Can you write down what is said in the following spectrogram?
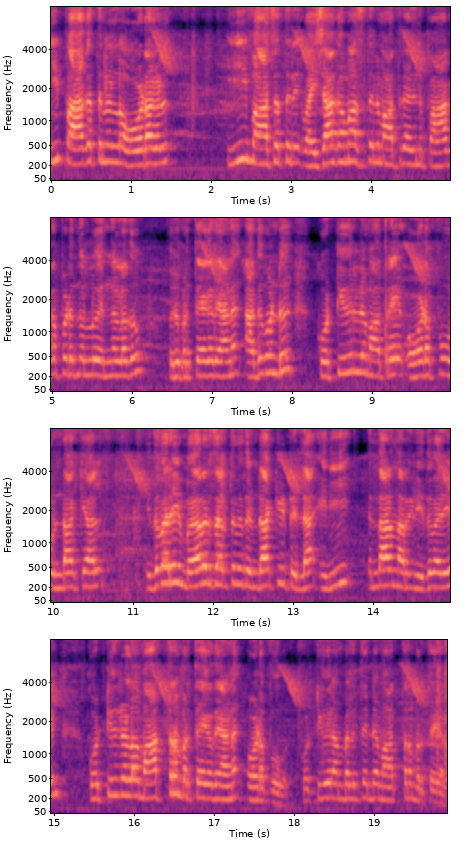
ഈ പാകത്തിനുള്ള ഓടകൾ ഈ മാസത്തിൽ വൈശാഖ മാസത്തിൽ മാത്രമേ അതിന് പാകപ്പെടുന്നുള്ളൂ എന്നുള്ളതും ഒരു പ്രത്യേകതയാണ്. അതുകൊണ്ട് കൊട്ടിയൂരിൽ മാത്രമേ ഓടപ്പൂ ഉണ്ടാക്കിയാൽ ഇതുവരെയും വേറൊരു സ്ഥലത്തും ഇത് ഉണ്ടാക്കിയിട്ടില്ല. ഇനി എന്താണെന്ന് അറിയില്ല. ഇതുവരെയും കൊട്ടിയൂരിലുള്ള മാത്രം പ്രത്യേകതയാണ് ഓടപ്പൂവ്. കൊട്ടിയൂർ അമ്പലത്തിന്റെ മാത്രം പ്രത്യേകത.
